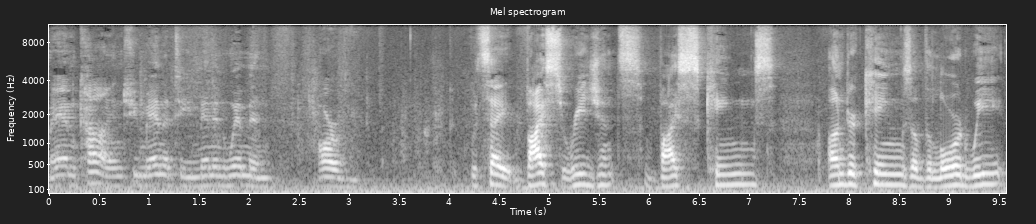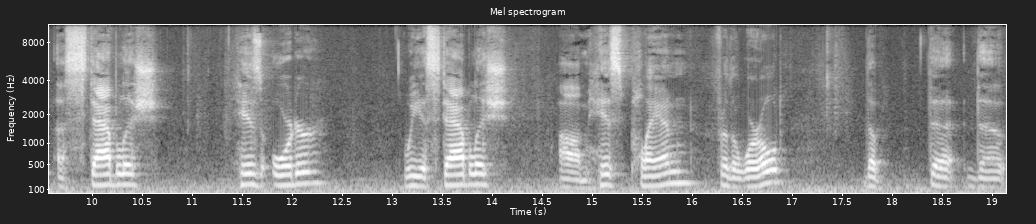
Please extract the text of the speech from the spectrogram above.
mankind, humanity, men and women, are, would say, vice regents, vice kings, under kings of the Lord. We establish His order, we establish um, His plan for the world. The, the, the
